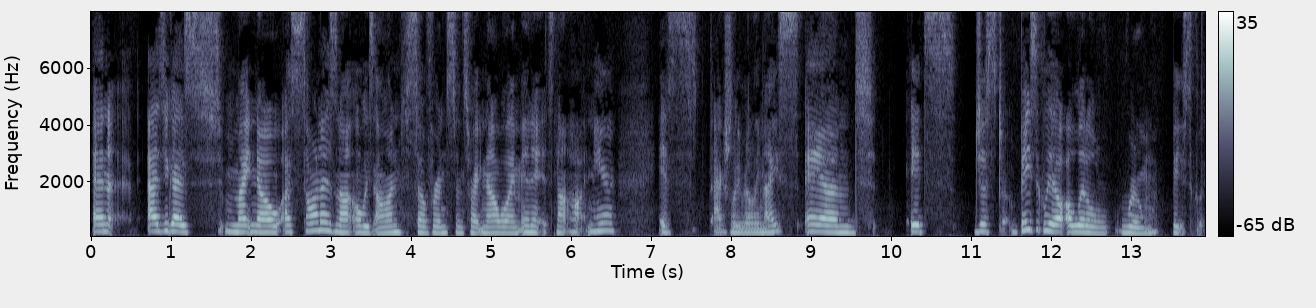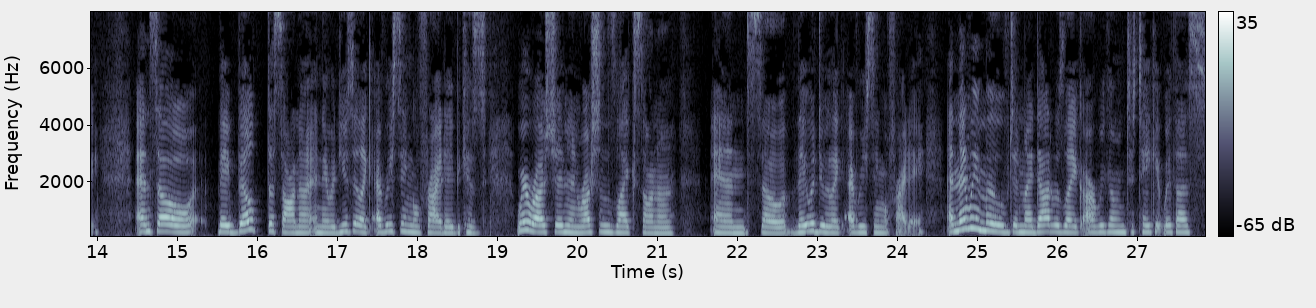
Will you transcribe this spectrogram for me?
And as you guys might know, a sauna is not always on. So, for instance, right now while I'm in it, it's not hot in here. It's actually really nice. And it's just basically a, a little room, basically. And so they built the sauna and they would use it like every single Friday because we're Russian and Russians like sauna. And so they would do it like every single Friday. And then we moved, and my dad was like, Are we going to take it with us?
